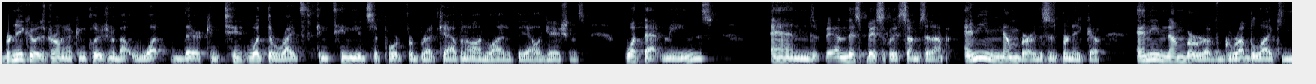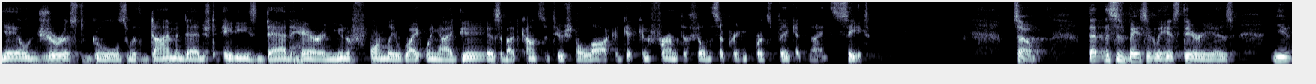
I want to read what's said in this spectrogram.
Burneko is drawing a conclusion about what their continu- what the right's continued support for Brett Kavanaugh in light of the allegations, what that means, and and this basically sums it up. Any number, this is Burneko, any number of grub-like Yale jurist ghouls with diamond-edged '80s dad hair and uniformly right-wing ideas about constitutional law could get confirmed to fill the Supreme Court's vacant ninth seat. So that this is basically his theory is you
